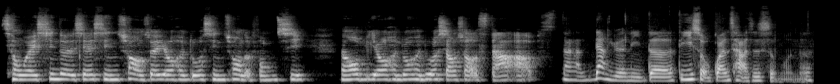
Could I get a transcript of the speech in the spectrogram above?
成为新的一些新创，所以有很多新创的风气。然后也有很多很多小小的 startups。那亮元，你的第一手观察是什么呢？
